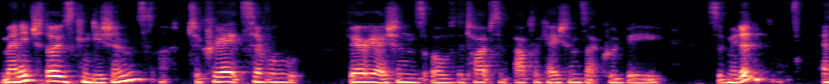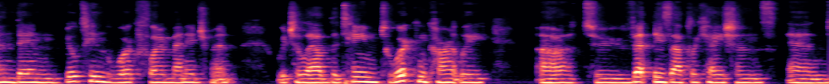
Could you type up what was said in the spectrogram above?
manage those conditions, to create several variations of the types of applications that could be submitted, and then built in the workflow management, which allowed the team to work concurrently uh, to vet these applications and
